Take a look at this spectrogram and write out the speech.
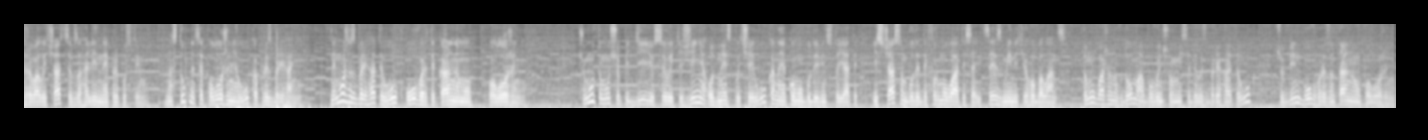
тривалий час це взагалі неприпустимо. Наступне це положення лука при зберіганні. Не можна зберігати лук у вертикальному положенні. Чому? Тому що під дією сили тяжіння одне з плечей лука, на якому буде він стояти, із часом буде деформуватися, і це змінить його баланс. Тому бажано вдома або в іншому місці, де ви зберігаєте лук, щоб він був в горизонтальному положенні.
